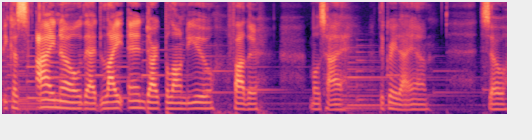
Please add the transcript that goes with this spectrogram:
Because I know that light and dark belong to you, Father, Most High, the great I am. So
